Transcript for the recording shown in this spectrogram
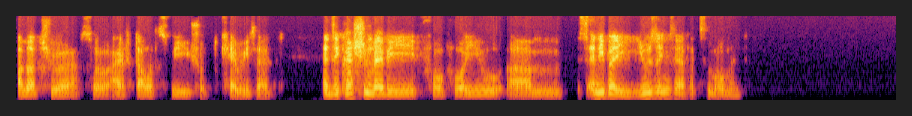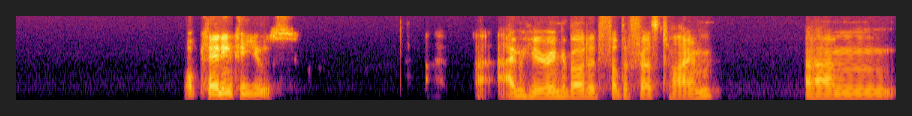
I'm not sure. So I have doubts we should carry that. And the question maybe for, for you, um, is anybody using that at the moment? Or planning to use? I'm hearing about it for the first time. Um,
